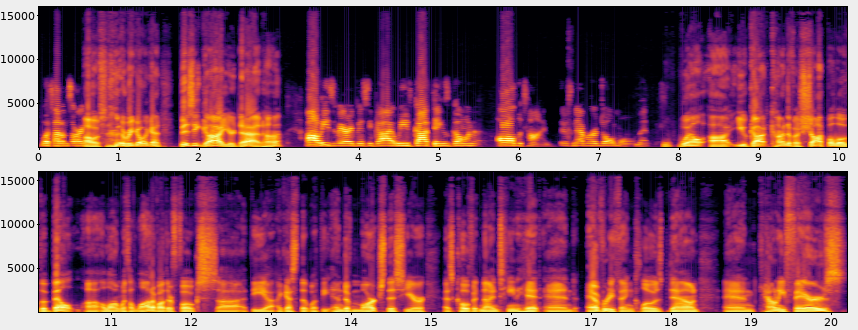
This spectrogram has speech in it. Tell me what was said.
What's that? I'm sorry. Oh, so there we go again. Busy guy, your dad, huh? Oh, he's a very busy guy. We've got things going all the time. There's never a dull moment. Well, uh, you got kind of a shot below the belt, uh, along with a lot of other folks uh, at the, uh, I guess, the what the end of March this year, as COVID nineteen hit and everything closed down, and county fairs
